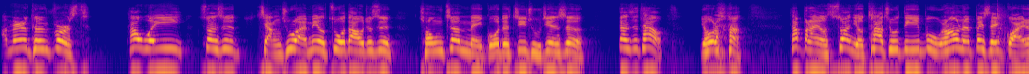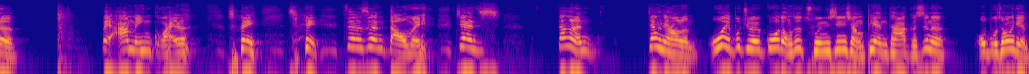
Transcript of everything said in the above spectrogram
American First。他唯一算是讲出来没有做到，就是重振美国的基础建设。但是他有有了，他本来有算有踏出第一步，然后呢被谁拐了？被阿明拐了。所以所以真的是很倒霉。这样当然。这样讲好了，我也不觉得郭董是存心想骗他。可是呢，我补充一点，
